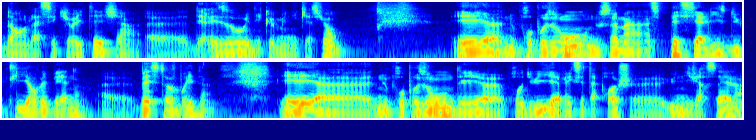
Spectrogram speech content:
dans la sécurité euh, des réseaux et des communications. Et euh, nous proposons, nous sommes un, spécialiste du client VPN, euh, best of breed, et nous proposons des produits avec cette approche universelle.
